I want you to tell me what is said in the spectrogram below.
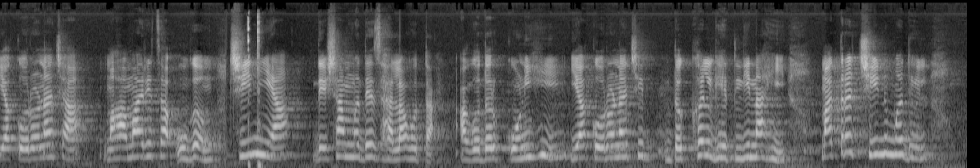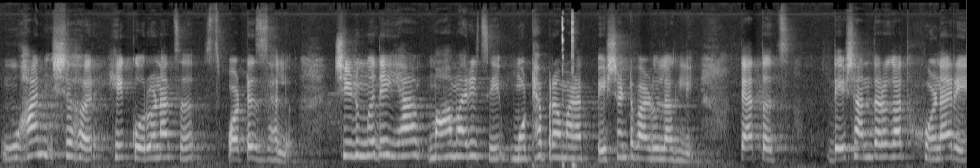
या कोरोनाच्या महामारीचा उगम चीन या देशामध्ये झाला होता. अगोदर कोणीही या कोरोनाची दखल घेतली नाही. मात्र चीनमधील वुहान शहर हे कोरोनाचं स्पॉटच झालं. चीनमध्ये ह्या महामारीचे मोठ्या प्रमाणात पेशंट वाढू लागले. त्यातच देशांतर्गत होणारे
